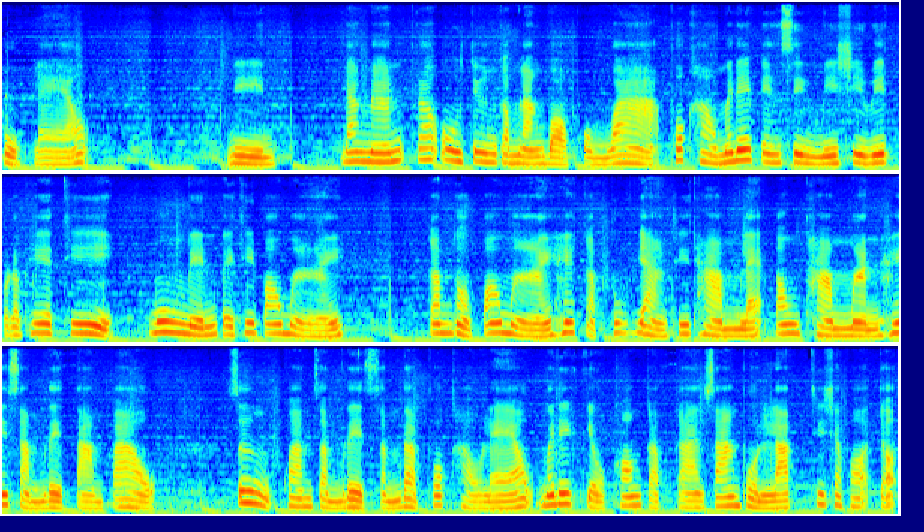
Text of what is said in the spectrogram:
ถูกแล้ว นีนดังนั้นพระองค์จึงกำลังบอกผมว่า พวกเขาไม่ได้เป็นสิ่งมีชีวิตประเภทที่มุ่งเน้นไปที่เป้าหมาย กำหนดเป้าหมายให้กับทุกอย่างที่ทำและต้องทำมันให้สำเร็จตามเป้า ซึ่งความสำเร็จสำหรับพวกเขาแล้วไม่ได้เกี่ยวข้องกับการสร้างผลลัพธ์ที่เฉพาะเจาะ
